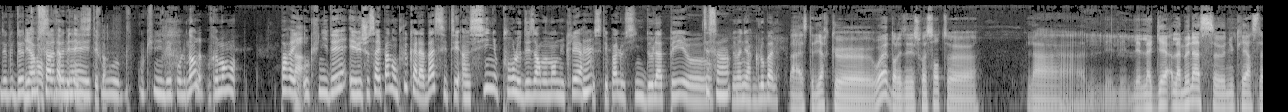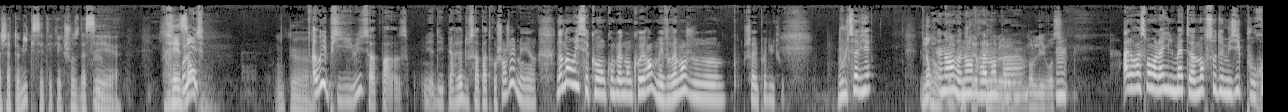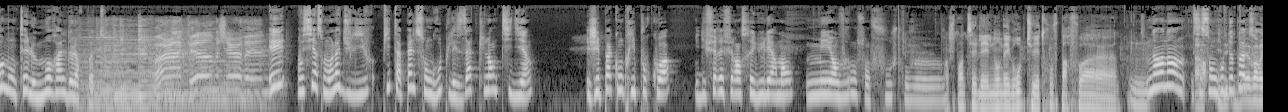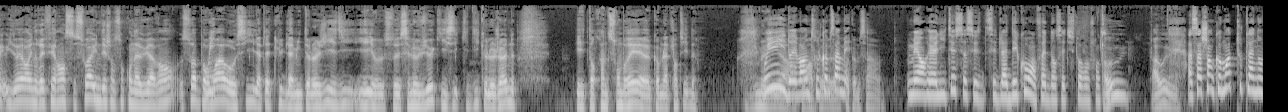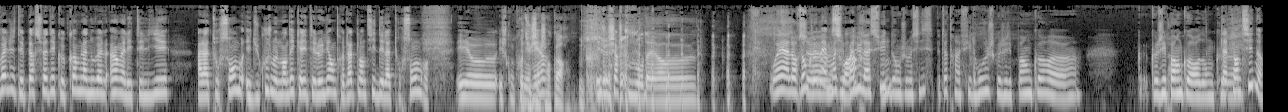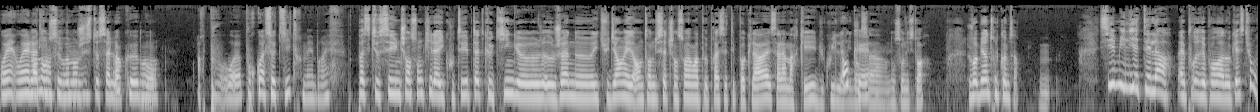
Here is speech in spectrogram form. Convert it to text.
de, de Et d'où avant ça, ça, la paix venait n'existait tout. Aucune idée pour le Non, coup. vraiment, pareil, Ah. aucune idée. Et je savais pas non plus qu'à la base c'était un signe pour le désarmement nucléaire, Mm. que c'était pas le signe de la paix euh, C'est ça. de manière globale. Bah, c'est-à-dire que, ouais, dans les années 60, euh, la, les- les- la guerre, la menace euh, nucléaire slash atomique, c'était quelque chose d'assez euh, présent. Oui. Donc, euh, Ah oui, et puis oui, ça a pas. Il y a des périodes où ça a pas trop changé, mais euh, non, non, oui, c'est co- complètement cohérent, mais vraiment, je, je savais pas du tout. Vous le saviez? Non. Ah non, tout, non, vraiment dans le- pas. Dans le livre aussi. Mm. Alors à ce moment-là, ils mettent un morceau de musique pour remonter le moral de leurs potes. Et aussi à ce moment-là du livre, Pete appelle son groupe les Atlantidiens. J'ai pas compris pourquoi. Il y fait référence régulièrement, mais en vrai, on s'en fout, je trouve. euh. Franchement, tu sais, les noms des groupes, tu les trouves parfois. euh, Mm. Non, non, c'est son groupe de il doit y potes. avoir- il doit y avoir une référence, soit une des chansons qu'on a vues avant, soit pour Oui. moi aussi, il a peut-être lu de la mythologie. Il se dit, euh, c'est le vieux qui, qui dit que le jeune est en train de sombrer comme l'Atlantide. Oui, il doit y avoir un truc peu- comme ça, mais- comme ça. Mais en réalité, ça, c'est c'est de la déco, en fait, dans cette histoire, on s'en Ah oui, oui. Ah oui, oui. Ah, sachant que moi, toute la nouvelle, j'étais persuadée que comme la nouvelle 1, elle était liée à la Tour Sombre, et du coup, je me demandais quel était le lien entre l'Atlantide et la Tour Sombre, et, euh, et je et comprenais tu rien. cherches encore. Et je cherche toujours, d'ailleurs. euh. Ouais, alors Donc, je- le même moi j'ai soir- pas lu la suite, Hmm. donc je me suis dit c'est peut-être un fil rouge que j'ai pas encore euh, que, que j'ai pas encore donc. euh, L'Atlantide? Ouais, ouais, Non, non, l'Atlantide. c'est vraiment juste celle-là. Non, bon. non. Alors pour, ouais, pourquoi ce titre? Mais bref. Parce que c'est une chanson qu'il a écoutée. Peut-être que King, euh, jeune euh, étudiant, a entendu cette chanson à peu près à cette époque-là, et ça l'a marqué, et du coup, il l'a mis dans, sa, dans son histoire. Je vois bien un truc comme ça. Mm. Si Émilie était là, elle pourrait répondre à nos questions.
